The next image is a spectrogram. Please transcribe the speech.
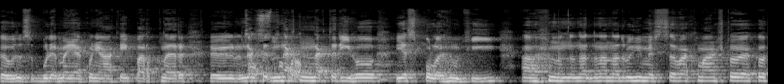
eh, budeme jako nějaký partner, eh, na, na, na kterýho je spolehnutí a na, na, na druhý místcevách máš to jako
